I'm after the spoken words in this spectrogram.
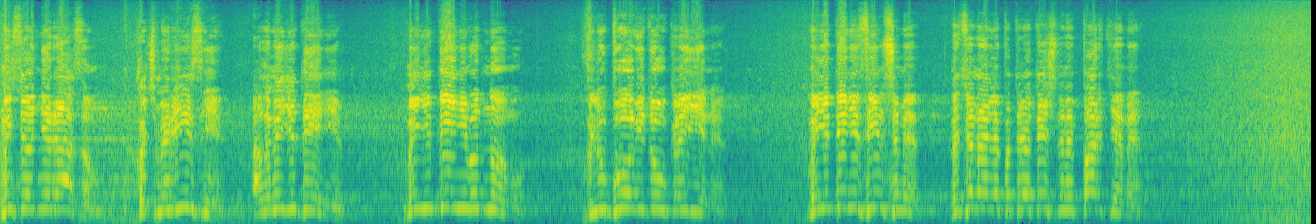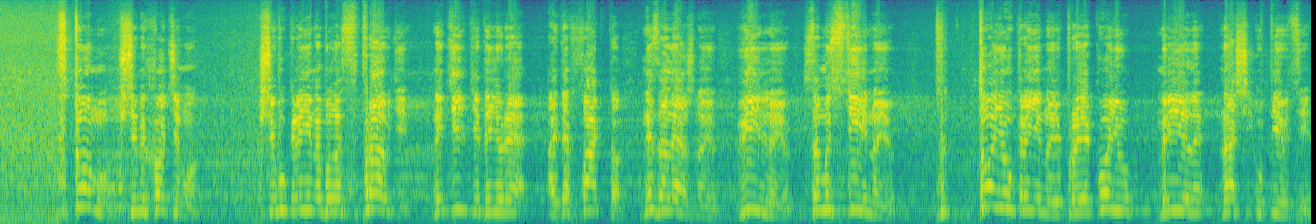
ми сьогодні разом, хоч ми різні, але ми єдині. Ми єдині в одному, в любові до України. Ми єдині з іншими національно-патріотичними партіями тому, що ми хочемо, щоб Україна була справді не тільки де юре, а й де факто незалежною, вільною, самостійною, тою Україною, про якою мріяли наші упівці.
